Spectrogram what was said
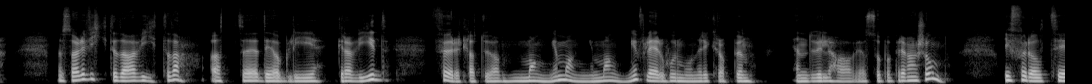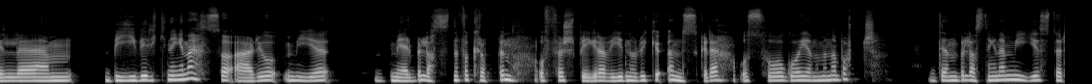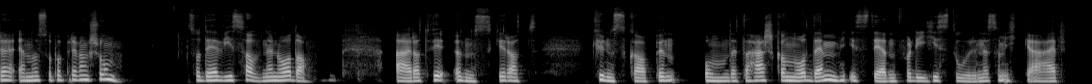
Men så er det viktig da å vite da, at det å bli gravid fører til at du har mange, mange, mange flere hormoner i kroppen enn du vil ha ved å stå på prevensjon. I forhold til eh, bivirkningene så er det jo mye mer belastende for kroppen å først bli gravid når du ikke ønsker det, og så gå gjennom en abort. Den belastningen er mye større enn å stå på prevensjon. Så det vi savner nå, da, er at vi ønsker at kunnskapen om dette her skal nå dem, istedenfor de historiene som ikke er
